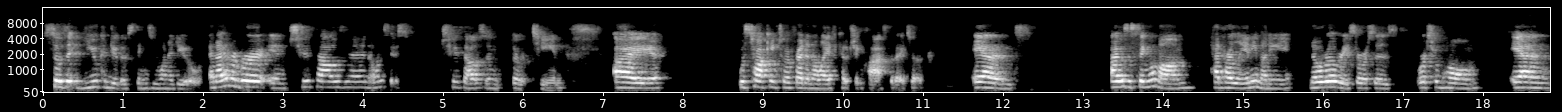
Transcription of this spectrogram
so that you can do those things you want to do. And I remember in 2000, I want to say it's 2013, I was talking to a friend in a life coaching class that I took. And I was a single mom, had hardly any money, no real resources, worked from home. And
